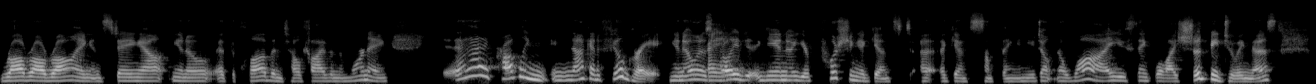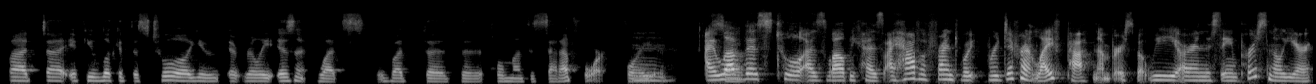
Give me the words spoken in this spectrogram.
rah rah rahing and staying out you know at the club until five in the morning eh, probably not going to feel great you know? And it's right. probably you know you're pushing against uh, against something and you don't know why. You think well i should be doing this. But uh, if you look at this tool you it really isn't what's what the the whole month is set up for for mm. you I so. love this tool as well because I have a friend, we're, we're, different life path numbers, but we are in the same personal year.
